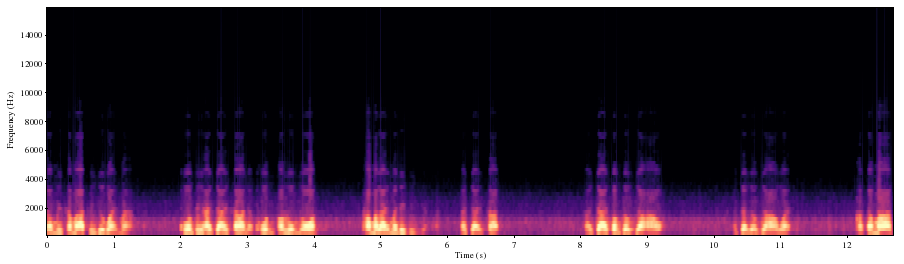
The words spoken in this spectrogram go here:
เรามีสมาธิจะไวมาก คนที่หายใจสั้นเนี่ย คนอารมณ์ร้อนทำอะไรไม่ได้ดีหายใจสั้นหายใจต้องยาวๆ ให้ใจยาวๆไว้ขัตมาด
